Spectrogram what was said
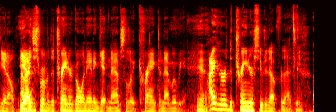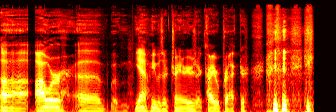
you know, and I just remember the trainer going in and getting absolutely cranked in that movie. Yeah. I heard the trainer suited up for that team. Uh, our uh, yeah, he was our trainer. He was our chiropractor. he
